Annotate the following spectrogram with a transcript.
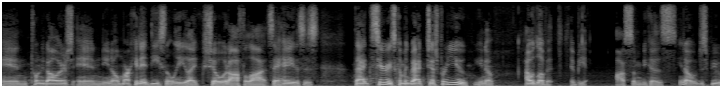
and $20 and, you know, market it decently, like show it off a lot, say, "Hey, this is that series coming back just for you," you know. I would love it. It'd be awesome because you know just be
